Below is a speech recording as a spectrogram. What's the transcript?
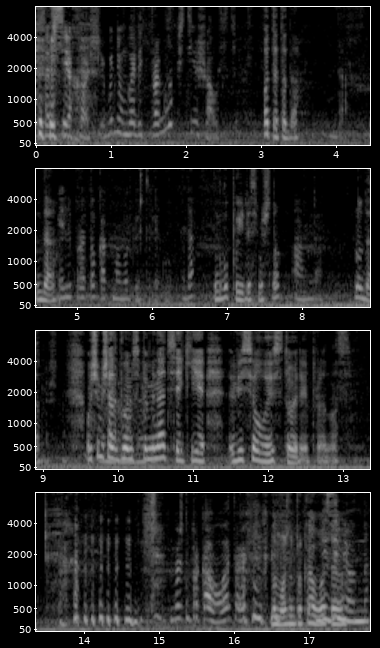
со всех вообще. Будем говорить про глупости и шалости. Вот это да. Да. Да. Или про то, как мы выглядели глупо, да? Глупо или смешно? А, ну да. Ну да. Смешно. В общем, сейчас Наверное, будем да. вспоминать всякие веселые истории про нас. Можно про кого-то. Ну, можно про кого-то. Безыменно.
